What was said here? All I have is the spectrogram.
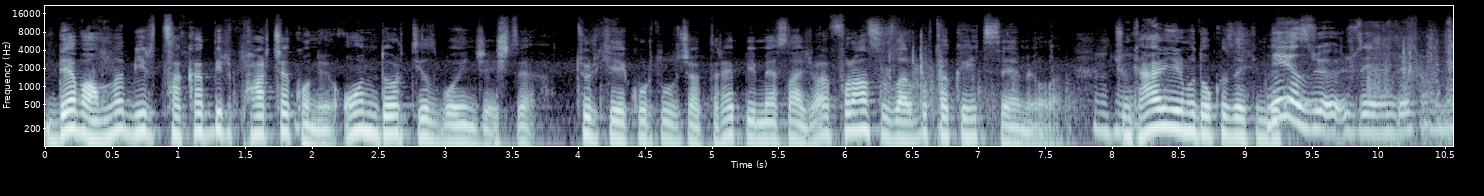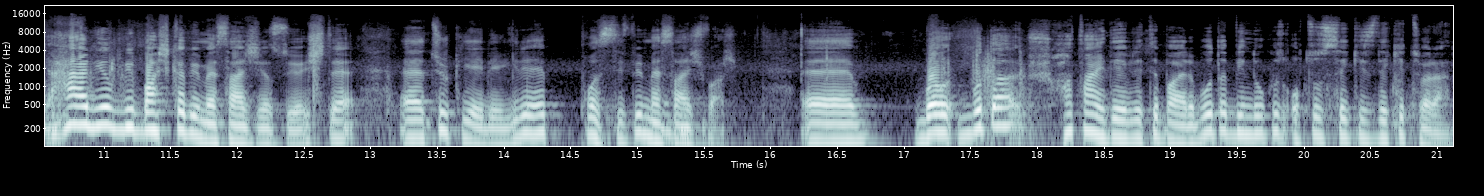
devamlı bir taka bir parça konuyor. 14 yıl boyunca işte Türkiye kurtulacaktır. Hep bir mesaj var. Fransızlar bu takı hiç sevmiyorlar. Hı hı. Çünkü her 29 Ekim'de... Ne yazıyor üzerinde? Her yıl bir başka bir mesaj yazıyor. İşte e, Türkiye ile ilgili hep pozitif bir mesaj var. E, bu, bu da Hatay Devleti Bayrağı. Bu da 1938'deki tören.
